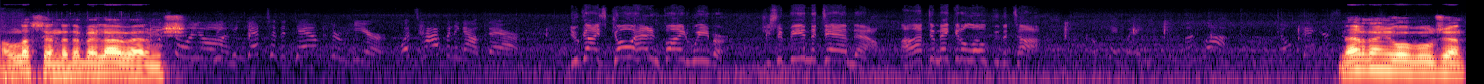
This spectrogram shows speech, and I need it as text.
Allah sende de bela vermiş. Nereden yol bulacaksın?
